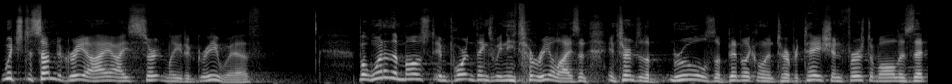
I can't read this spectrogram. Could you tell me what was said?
which to some degree I, I certainly agree with. But one of the most important things we need to realize in, in terms of the rules of biblical interpretation, first of all, is that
